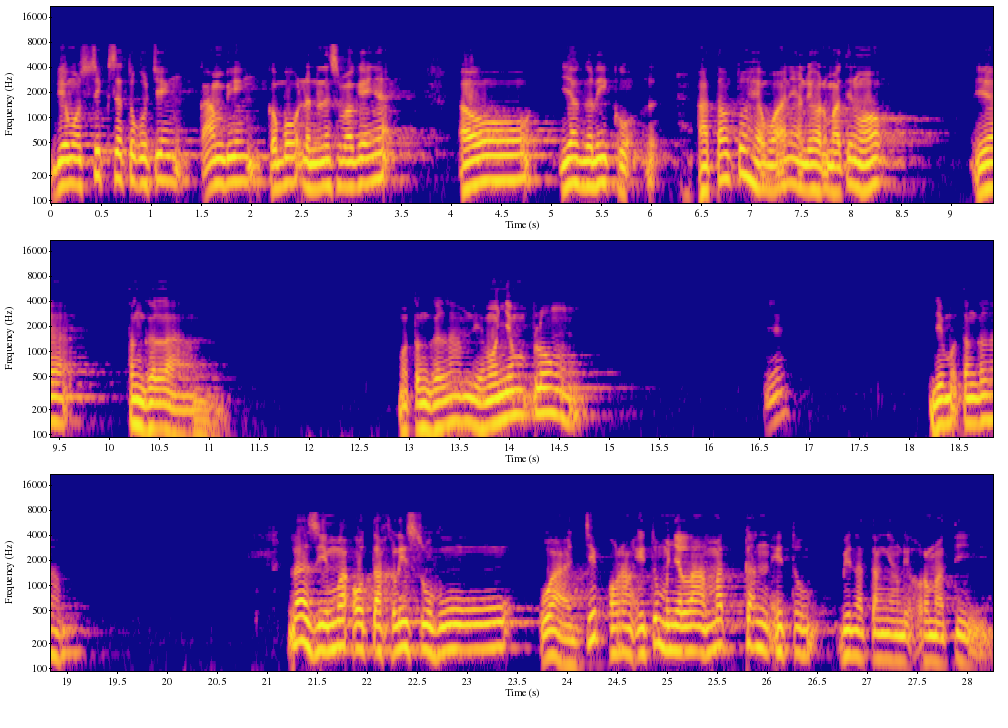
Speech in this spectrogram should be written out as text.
Dia mau siksa tuh kucing kambing kebo dan lain sebagainya. Atau ya geriku atau tuh hewan yang dihormatin mau ya tenggelam. Mau tenggelam dia mau nyemplung. Ya. Dia mau tenggelam. Lazima utakhlisuhu. Wajib orang itu menyelamatkan itu binatang yang dihormati.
